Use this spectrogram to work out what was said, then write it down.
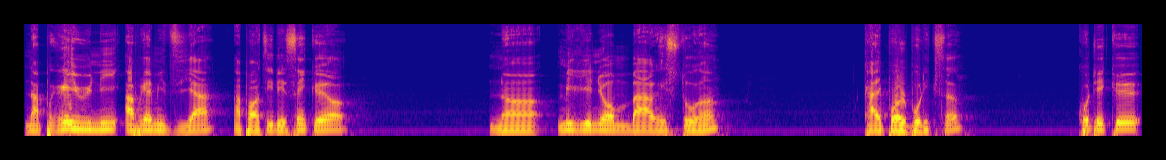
n'a réuni après-midi à partir de 5 heures dans Millennium Bar restaurant Kai Paul Polixa côté que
